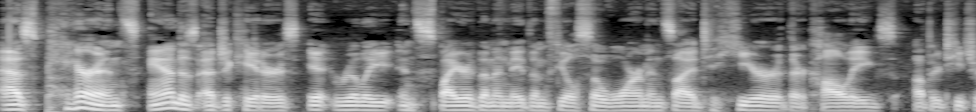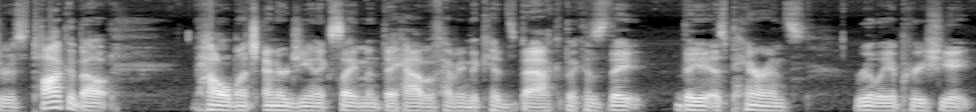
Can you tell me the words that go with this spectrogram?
as parents and as educators, it really inspired them and made them feel so warm inside to hear their colleagues, other teachers talk about how much energy and excitement they have of having the kids back because they they as parents really appreciate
